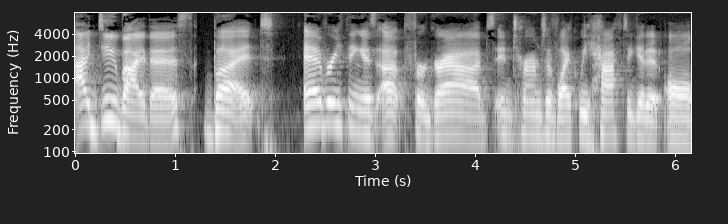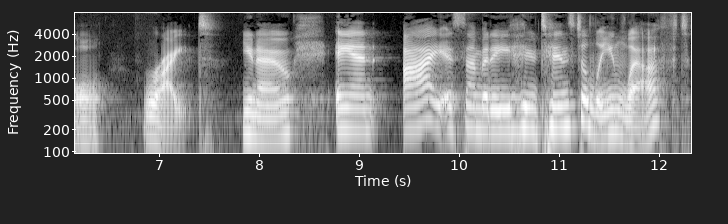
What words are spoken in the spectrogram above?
i do buy this but everything is up for grabs in terms of like we have to get it all right you know? And i as somebody who tends to lean left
